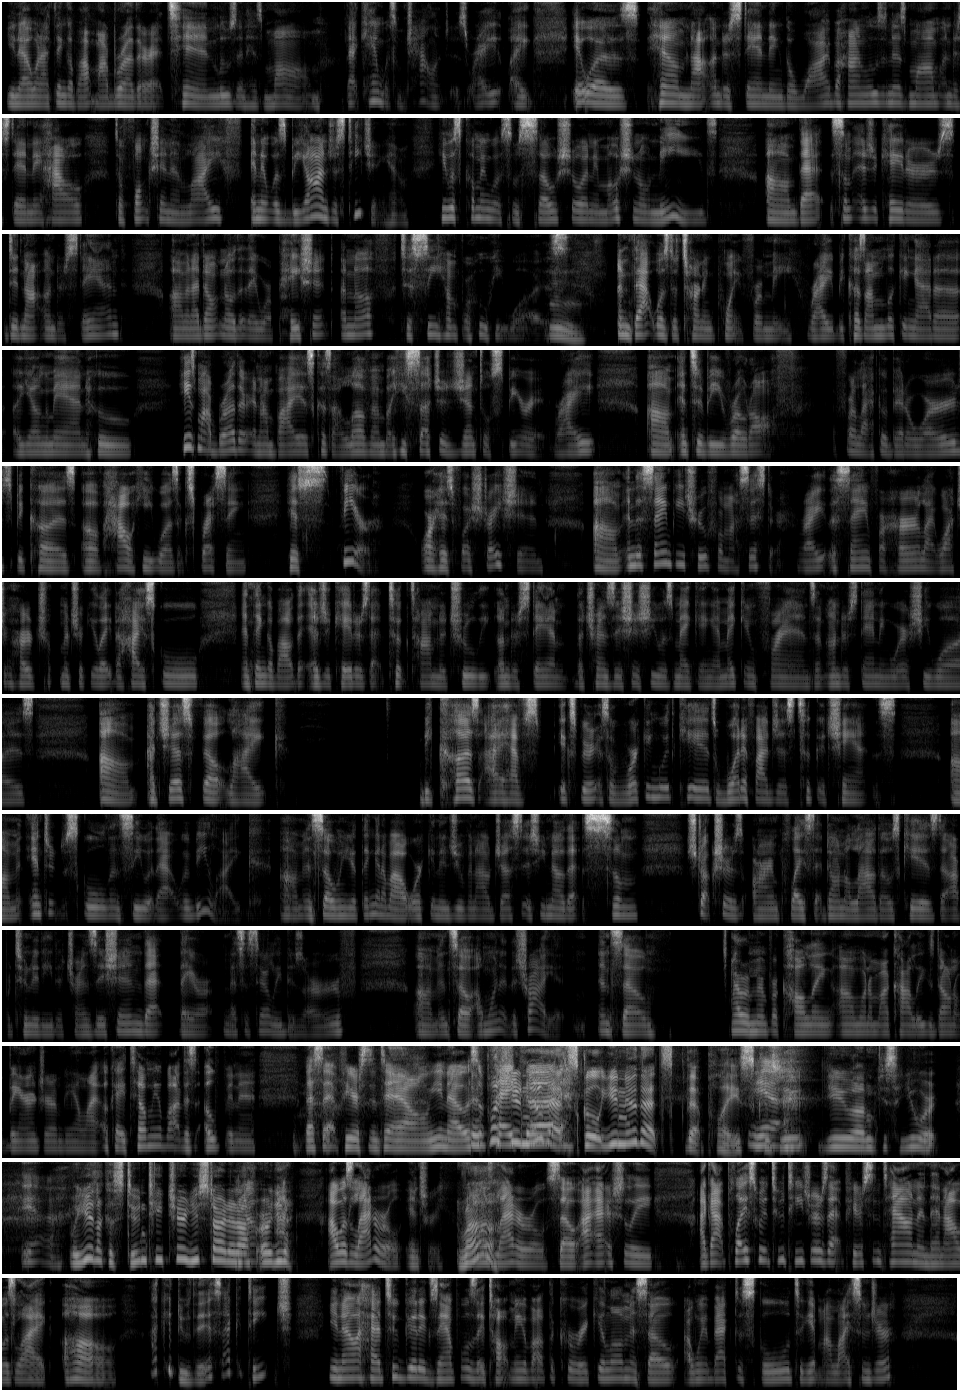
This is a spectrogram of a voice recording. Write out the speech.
You know, when I think about my brother at 10 losing his mom, that came with some challenges, right? Like it was him not understanding the why behind losing his mom, understanding how to function in life. And it was beyond just teaching him. He was coming with some social and emotional needs um, that some educators did not understand. Um, and I don't know that they were patient enough to see him for who he was. Mm. And that was the turning point for me, right? Because I'm looking at a, a young man who he's my brother and I'm biased because I love him, but he's such a gentle spirit, right? Um, and to be wrote off, for lack of better words, because of how he was expressing his fear or his frustration. Um, and the same be true for my sister, right? The same for her, like watching her tr- matriculate to high school and think about the educators that took time to truly understand the transition she was making and making friends and understanding where she was. Um, I just felt like because I have experience of working with kids, what if I just took a chance um, and entered the school and see what that would be like? Um, and so when you're thinking about working in juvenile justice, you know that some structures are in place that don't allow those kids the opportunity to transition that they are necessarily deserve. Um, and so I wanted to try it. And so I remember calling um, one of my colleagues, Donald Behringer, and being like, "Okay, tell me about this opening that's at Pearsontown. You know, it's And a plus, you cut. knew that school. You knew that that place because Yeah. you you um you said you were yeah. were you like a student teacher? You started off No, or you I, I was lateral entry. I Wow. was lateral. So I actually I got placed with two teachers at Pearsontown and then I was like, oh, I could do this. I could teach. You know, I had two good examples. They taught me about the curriculum. And so I went back to school to get my licensure.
